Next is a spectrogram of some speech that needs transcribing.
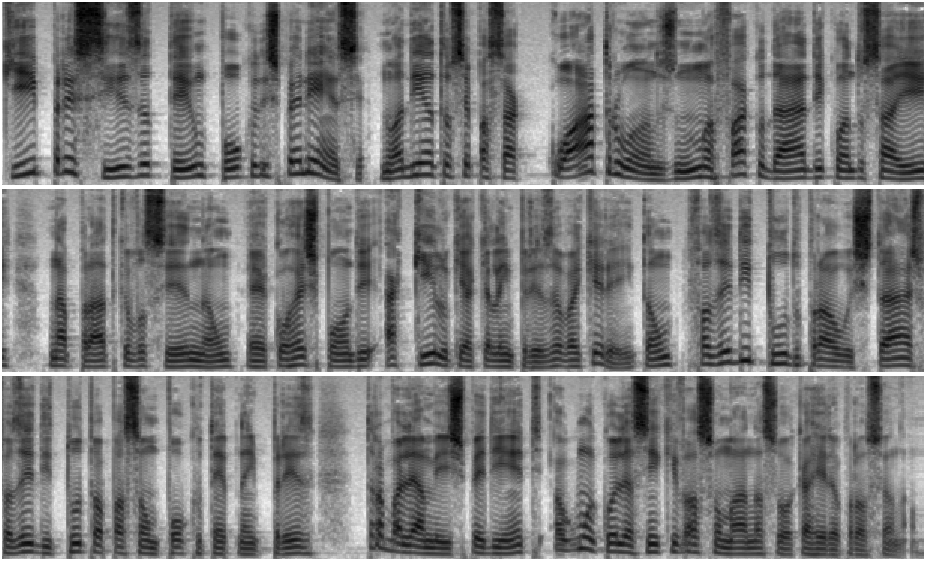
que precisa ter um pouco de experiência. Não adianta você passar quatro anos numa faculdade e quando sair na prática você não é, corresponde àquilo que aquela empresa vai querer. Então, fazer de tudo para o estágio, fazer de tudo para passar um pouco tempo na empresa, trabalhar meio expediente, alguma coisa assim que vá somar na sua carreira profissional.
